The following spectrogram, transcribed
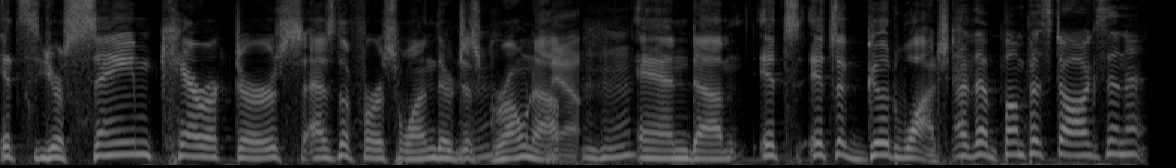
it's your same characters as the first one. They're just mm-hmm. grown up, yeah. mm-hmm. and um, it's it's a good watch. Are the Bumpus dogs in it?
